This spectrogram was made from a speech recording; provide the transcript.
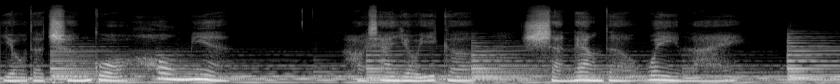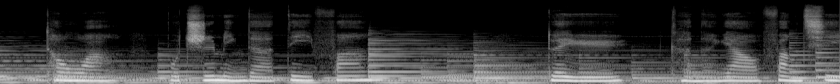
有的成果后面，好像有一个闪亮的未来，通往不知名的地方。对于可能要放弃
